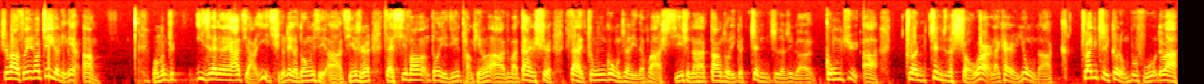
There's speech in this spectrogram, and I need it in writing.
是吧？所以说这个里面啊，我们这一直在跟大家讲疫情这个东西啊，其实在西方都已经躺平了啊，对吧？但是在中共这里的话，其实拿它当做一个政治的这个工具啊，专政治的手腕来开始用的啊。专治各种不服，对吧？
